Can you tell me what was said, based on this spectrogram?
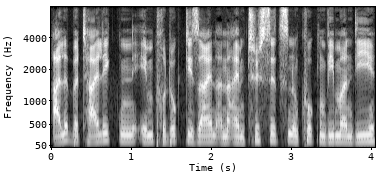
alle Beteiligten im Produktdesign an einem Tisch sitzen und gucken, wie man die,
